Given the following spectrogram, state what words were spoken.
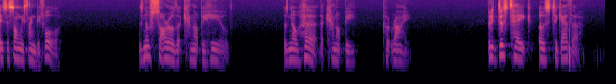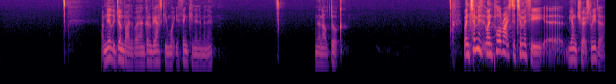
it's a song we sang before. There's no sorrow that cannot be healed. There's no hurt that cannot be put right. But it does take us together. I'm nearly done, by the way. I'm going to be asking what you're thinking in a minute. and then I'll duck. When, Timothy, when Paul writes to Timothy, uh, young church leader,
